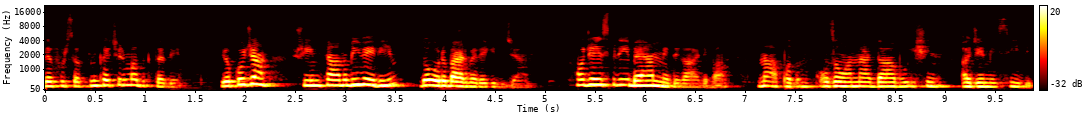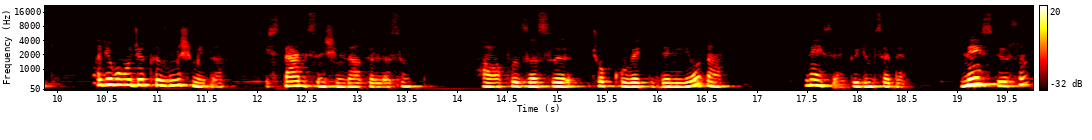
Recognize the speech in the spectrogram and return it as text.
de fırsatını kaçırmadık tabii. Yok hocam şu imtihanı bir vereyim doğru berbere gideceğim. Hoca espriyi beğenmedi galiba. Ne yapalım? O zamanlar daha bu işin acemisiydik. Acaba hoca kızmış mıydı? İster misin şimdi hatırlasın? Hafızası çok kuvvetli deniliyor da. Neyse gülümsedi. Ne istiyorsun?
